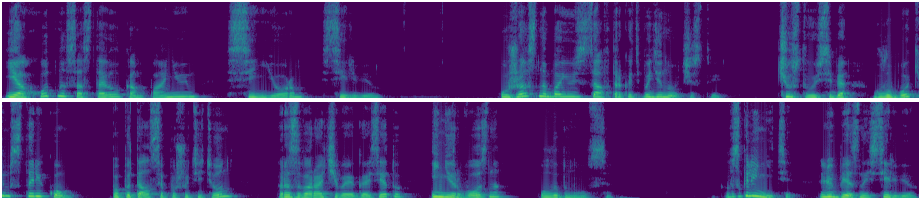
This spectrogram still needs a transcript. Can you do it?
и охотно составил компанию им с сеньором Сильвио. Ужасно боюсь завтракать в одиночестве. Чувствую себя глубоким стариком, попытался пошутить он, разворачивая газету и нервозно улыбнулся. Взгляните, любезный Сильвио,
